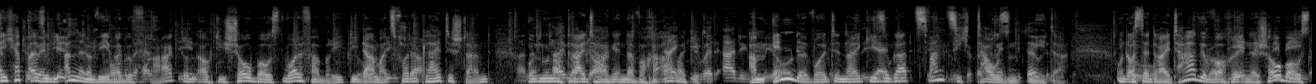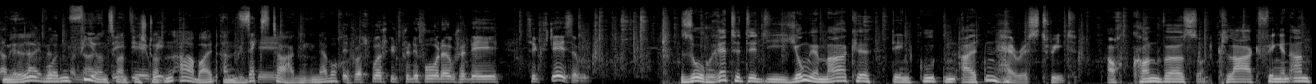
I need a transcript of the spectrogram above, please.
Ich habe also die anderen Weber gefragt und auch die Showboast Wollfabrik, die damals vor der Pleite stand und nur noch drei Tage in der Woche arbeitete. Am Ende wollte Nike sogar 20.000 Meter. Und aus der Drei-Tage-Woche in der Showboast Mill wurden 24 Stunden Arbeit an sechs Tagen in der Woche. So rettete die junge Marke den guten alten Harris Street. Auch Converse und Clark fingen an,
